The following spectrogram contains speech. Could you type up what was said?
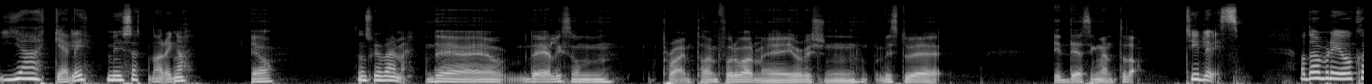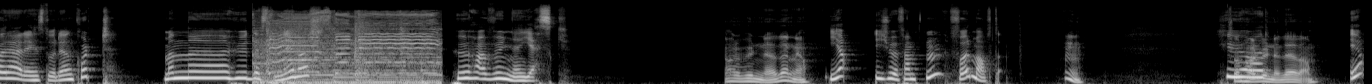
jækelig mye 17-åringer Ja, som skulle være med. det er, det er liksom prime time for å være med i Eurovision hvis du er i det segmentet, da. Tydeligvis. Og da blir jo karrierehistorien kort. Men uh, hun Destiny, Lars, hun har vunnet Gjesk Har hun vunnet den, ja? Ja, i 2015 for Malta. Hmm. Hun Så har har, vunnet det, da. Ja.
